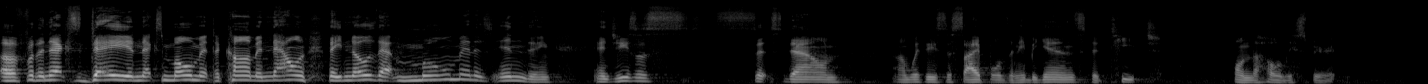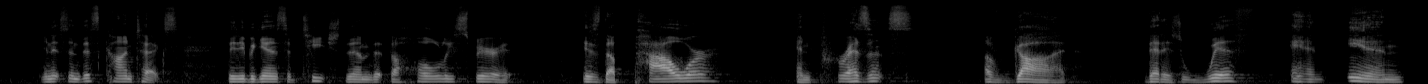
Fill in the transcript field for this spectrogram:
uh, for the next day and next moment to come. And now they know that moment is ending. And Jesus sits down um, with these disciples and he begins to teach on the Holy Spirit. And it's in this context that he begins to teach them that the Holy Spirit is the power and presence of God that is with and in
